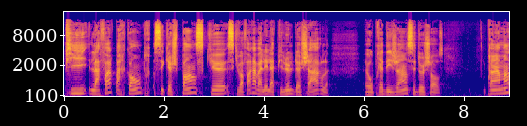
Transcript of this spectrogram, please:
Puis l'affaire, par contre, c'est que je pense que ce qui va faire avaler la pilule de Charles euh, auprès des gens, c'est deux choses. Premièrement,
